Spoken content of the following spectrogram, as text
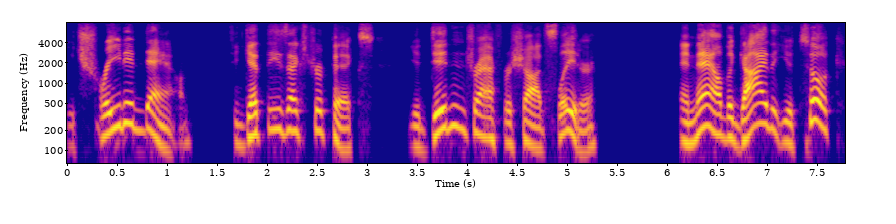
You traded down to get these extra picks. You didn't draft Rashawn Slater. And now the guy that you took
